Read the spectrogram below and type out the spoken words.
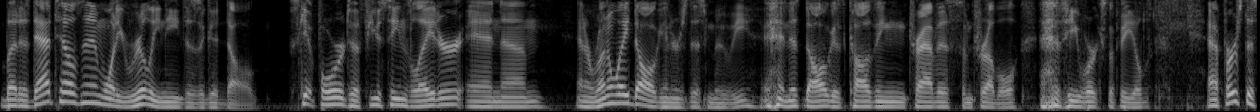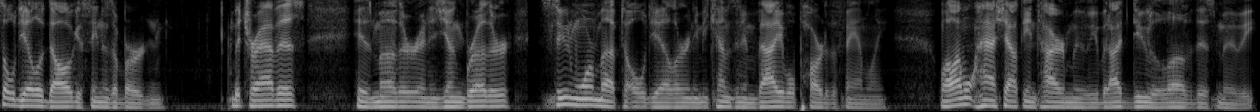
but his dad tells him what he really needs is a good dog. Skip forward to a few scenes later, and um, and a runaway dog enters this movie, and this dog is causing Travis some trouble as he works the fields. At first, this old yellow dog is seen as a burden, but Travis, his mother, and his young brother soon warm up to Old Yeller, and he becomes an invaluable part of the family. Well, I won't hash out the entire movie, but I do love this movie.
